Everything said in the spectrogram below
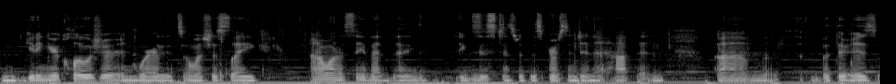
And getting your closure and where it's almost just like i don't want to say that the existence with this person didn't happen um, but there is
